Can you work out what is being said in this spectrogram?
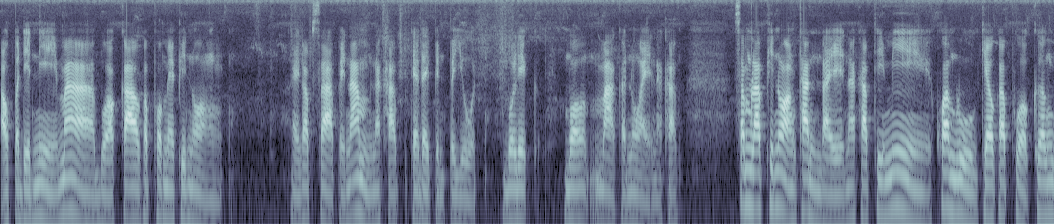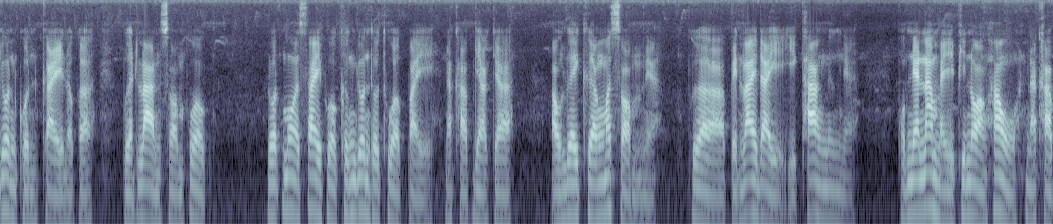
เอาประเด็นนี้มาบอกกล่าวกับพ่อแม่พี่น้องให้รับทราบไปนํนะครับ จะได้เป็นประโยชน์บเล็กบมากก็น้อยนะครับสำหรับพี่น้องท่านใดนะครับ ที่มีความรู้เกี่ยวกับพวกเครื่องยนต์กลไกแล้วก็เปิดร้านซ่อมพวกรถมอไซค์พวกเครื่องยนต์ทั่วๆไปนะครับ อยากจะเอาเลื่อยเครื่องมาซ่อมเนี่ยเพื่อเป็นรายได้อีกทางหนึงเนี่ย ผมแนะนำให้พี่น้องเฮ้านะครับ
